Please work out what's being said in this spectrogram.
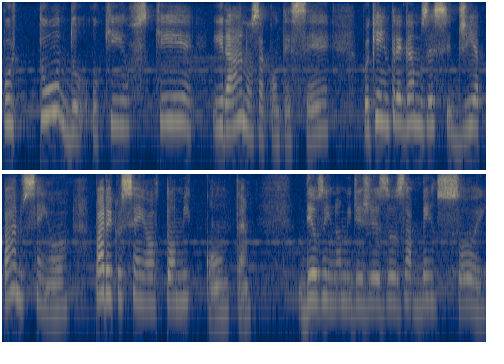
por tudo o que, que irá nos acontecer, porque entregamos esse dia para o Senhor, para que o Senhor tome conta. Deus, em nome de Jesus, abençoe,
